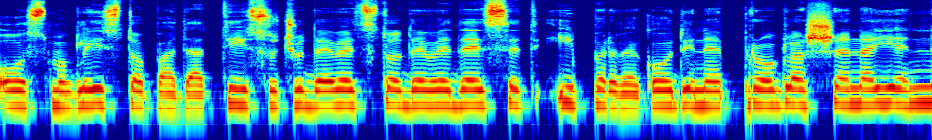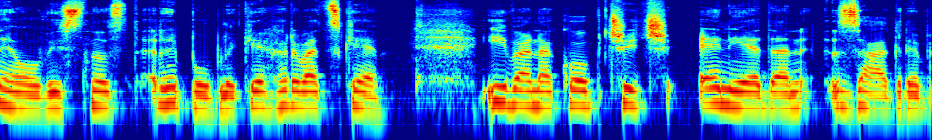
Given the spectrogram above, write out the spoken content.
8. listopada 1991. godine proglašena je neovisnost Republike Hrvatske. Ivana Kopčić, N1, Zagreb.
